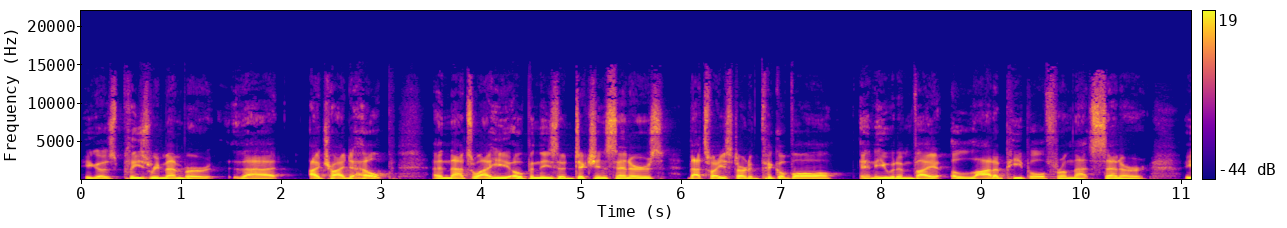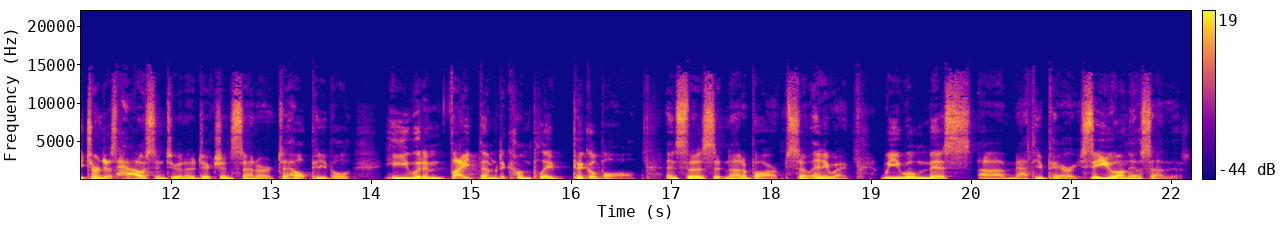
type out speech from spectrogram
he goes, Please remember that I tried to help. And that's why he opened these addiction centers. That's why he started pickleball. And he would invite a lot of people from that center. He turned his house into an addiction center to help people. He would invite them to come play pickleball instead of sitting at a bar. So, anyway, we will miss uh, Matthew Perry. See you on the other side of this.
